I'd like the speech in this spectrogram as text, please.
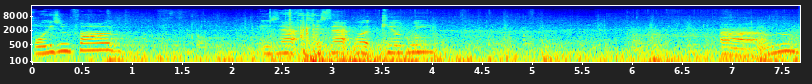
poison fog. Is that, is that what killed me? Um.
